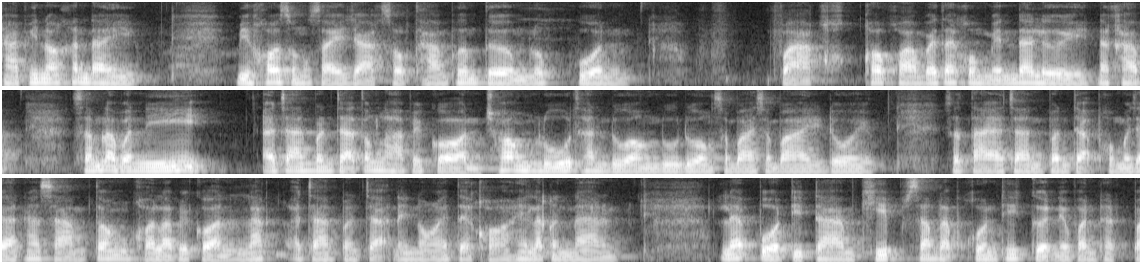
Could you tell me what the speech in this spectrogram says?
หากพี่น้องท่านใด มีข้อสงสัยอยากสอบถามเพิ่มเติมรบกวนฝากข้อความไว้ใต้คอมเมนต์ได้เลยนะครับสำหรับวันนี้อาจารย์ปัญจต้องลาไปก่อน ช่องรู้ทันดวง ดูดวงสบายๆ โดย สไตล์อาจารย์ปัญจพรหมยาน53 ต้องขอลาไปก่อน รักอาจารย์ปัญจน้อยๆแต่ขอให้รักนานๆ และโปรดติดตามคลิปสำหรับคนที่เกิดในวันถัดไป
